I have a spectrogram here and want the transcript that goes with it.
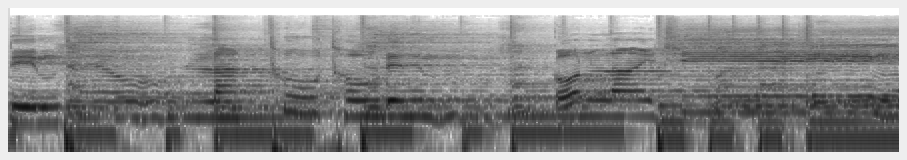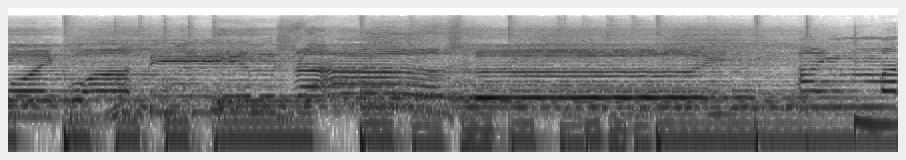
tìm theo lạc thu thâu đêm, còn lại chi ngoài quả tim rã rơi. Ánh mắt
